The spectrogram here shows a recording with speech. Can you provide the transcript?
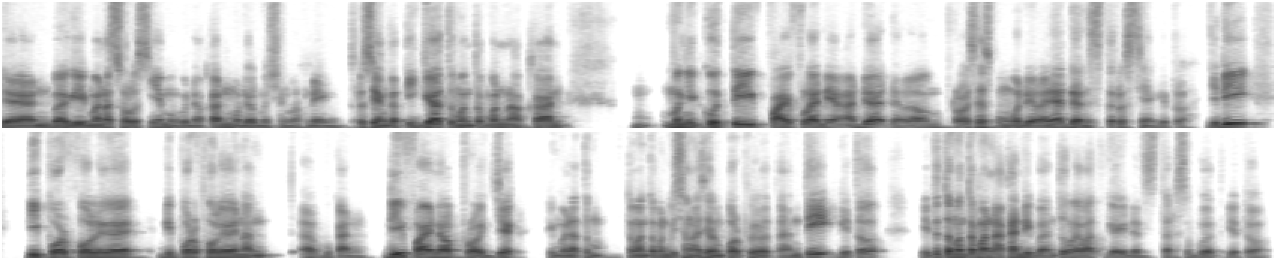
dan bagaimana solusinya menggunakan model machine learning. Terus yang ketiga, teman-teman akan mengikuti pipeline yang ada dalam proses pemodelannya dan seterusnya gitu. Jadi di portfolio di portfolio nanti uh, bukan di final project di mana teman-teman bisa ngasilin portfolio nanti gitu, itu teman-teman akan dibantu lewat guidance tersebut gitu.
